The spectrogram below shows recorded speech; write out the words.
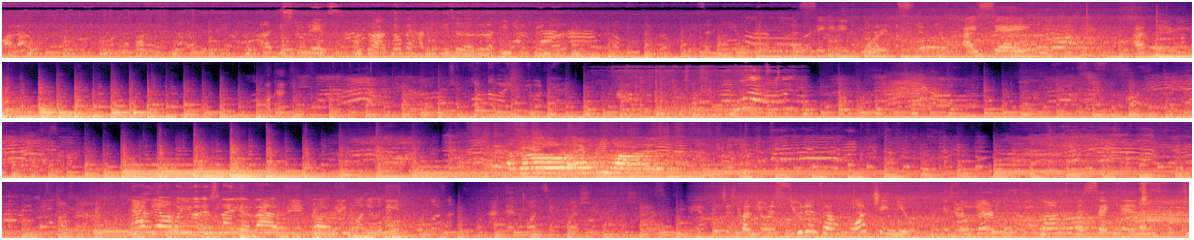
वाला स्टुडेन्ट्स अथवा तपाईँ हामी टिचरहरू र entrepreneur I say Because your students are watching you. Okay, so we are moving on to the second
